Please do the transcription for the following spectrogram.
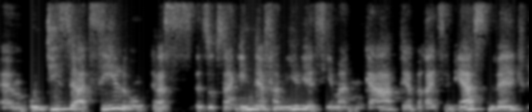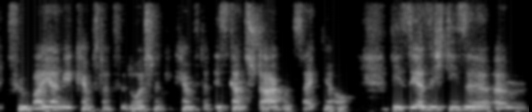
Ähm, und diese Erzählung, dass sozusagen in der Familie es jemanden gab, der bereits im Ersten Weltkrieg für Bayern gekämpft hat, für Deutschland gekämpft hat, ist ganz stark und zeigt ja auch, wie sehr sich diese ähm,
